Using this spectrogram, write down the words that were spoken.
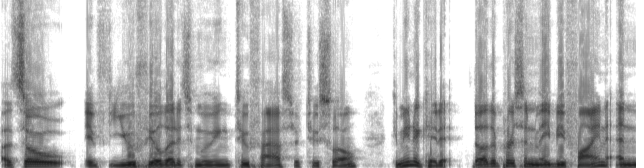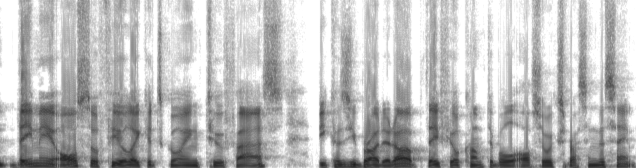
Uh, so if you feel that it's moving too fast or too slow, communicate it. the other person may be fine and they may also feel like it's going too fast because you brought it up they feel comfortable also expressing the same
